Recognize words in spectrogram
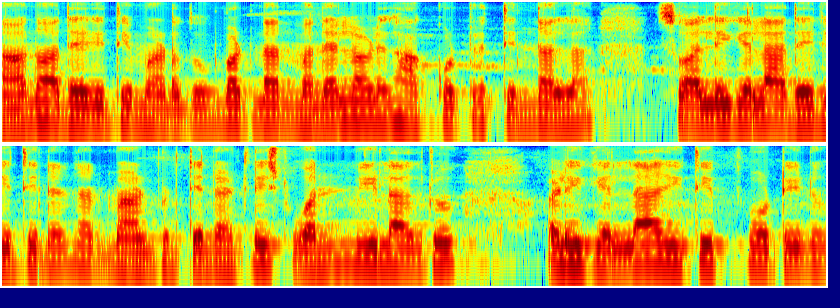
ನಾನು ಅದೇ ರೀತಿ ಮಾಡೋದು. ಬಟ್ ನಾನು ಮನೇಲಿ ಅವಳಿಗೆ ಹಾಕ್ಕೊಟ್ರೆ ತಿನ್ನಲ್ಲ. ಸೊ ಅಲ್ಲಿಗೆಲ್ಲ ಅದೇ ರೀತಿನೇ ನಾನು ಮಾಡಿಬಿಡ್ತೀನಿ. ಅಟ್ಲೀಸ್ಟ್ ಒನ್ ಮೀಲ್ ಆದರೂ ಅವಳಿಗೆ ಎಲ್ಲ ರೀತಿ ಪ್ರೋಟೀನು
